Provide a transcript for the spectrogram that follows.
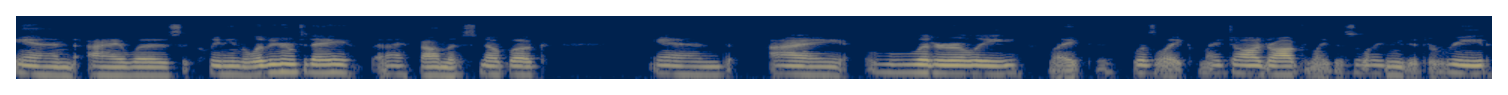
And I was cleaning the living room today and I found this notebook and I literally like was like my jaw dropped and like this is what I needed to read.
